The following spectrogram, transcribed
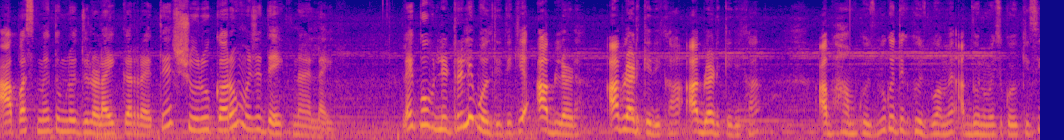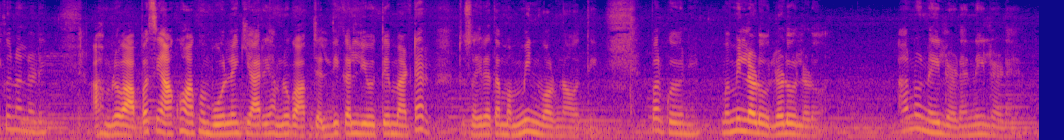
आपस में तुम लोग जो लड़ाई कर रहे थे, शुरू करो, मुझे देखना है लाइव लाइक वो लिटरली बोलती थी कि, अब लड़, अब लड़के दिखा, अब लड़के दिखा। अब हम खुशबू को देख, खुशबू हमें, अब दोनों में से कोई किसी को ना लड़े। अब हम लोग आपस ही आँखों आँखों में बोल रहे हैं कि, यार हम लोग आप जल्दी कर लिए होते मैटर तो सही रहता, मम्मी इन्वॉल्व ना होती। पर कोई नहीं, मम्मी, लड़ो लड़ो लड़ो। हम लोग, नहीं लड़े नहीं लड़े।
